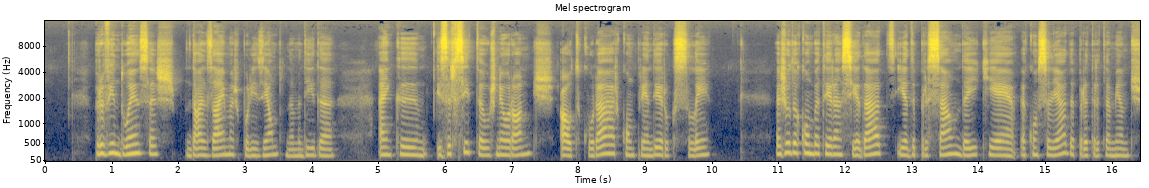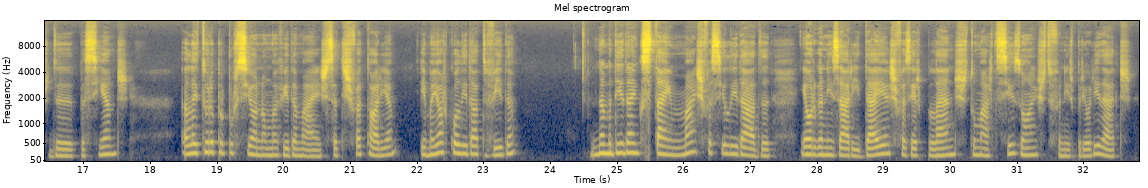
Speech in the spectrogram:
previne doenças de Alzheimer, por exemplo, na medida em que exercita os neurônios ao decorar, compreender o que se lê, ajuda a combater a ansiedade e a depressão, daí que é aconselhada para tratamentos de pacientes. A leitura proporciona uma vida mais satisfatória e maior qualidade de vida, na medida em que se tem mais facilidade em organizar ideias, fazer planos, tomar decisões, definir prioridades.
